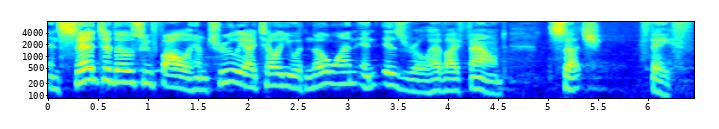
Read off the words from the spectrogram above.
and said to those who follow him, Truly I tell you, with no one in Israel have I found such faith.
